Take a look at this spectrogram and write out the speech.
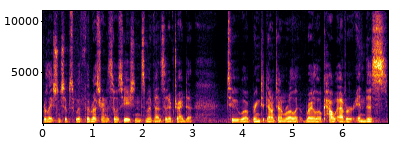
relationships with the Restaurant Association, some events that I've tried to to uh, bring to downtown Royal Royal Oak. However, in this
